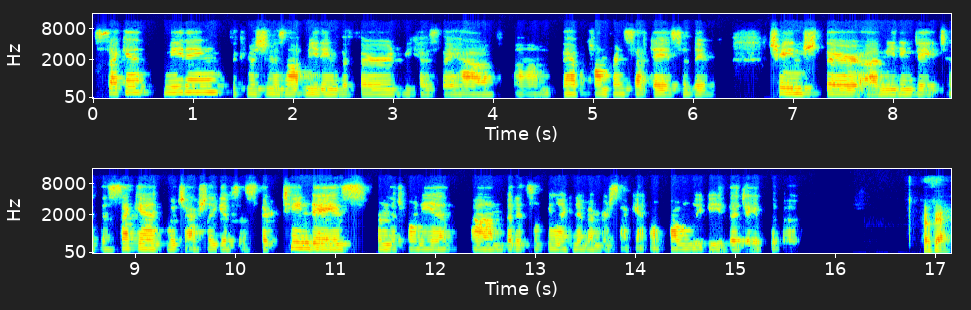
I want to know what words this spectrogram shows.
second meeting. The commission is not meeting the third because they have um, they have a conference that day, so they've changed their uh, meeting date to the second, which actually gives us 13 days from the 20th. Um, but it's looking like November 2nd will probably be the day of the vote. Okay,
